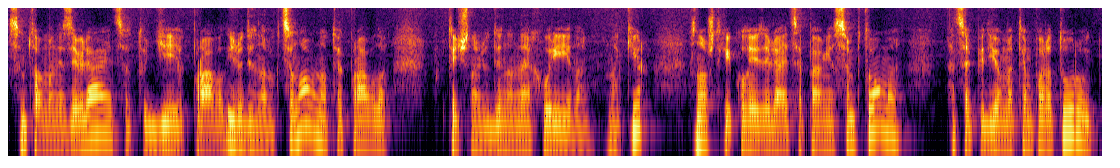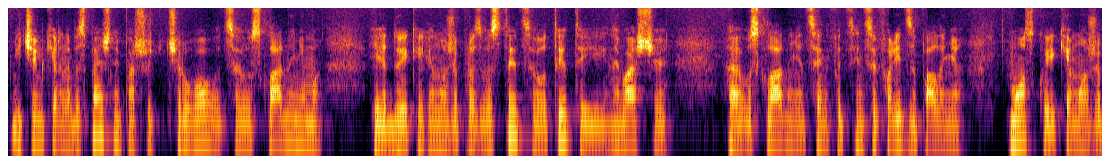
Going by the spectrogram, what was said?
симптоми не з'являються, тоді, як правило, і людина вакцинована, то як правило, фактично людина не хворіє на, на кір. Знову ж таки, коли з'являються певні симптоми, а це підйоми температури, і чим кір небезпечний, першочергово це ускладненнями, до яких він може призвести, це отити, і найважче е, ускладнення це енцефаліт, запалення мозку, яке може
